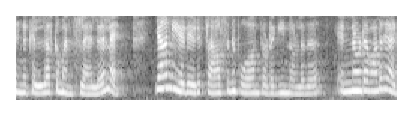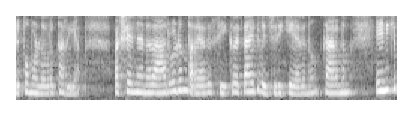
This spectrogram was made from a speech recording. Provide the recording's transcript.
നിങ്ങൾക്ക് എല്ലാവർക്കും മനസ്സിലായല്ലോ അല്ലേ? ഞാൻ ഈയിടെ ഒരു ക്ലാസ്സിന് പോകാൻ തുടങ്ങി എന്നുള്ളത് എന്നോട് വളരെ അടുപ്പമുള്ളവർക്കറിയാം. പക്ഷേ ഞാനത് ആരോടും പറയാതെ സീക്രട്ടായിട്ട് വെച്ചിരിക്കുകയായിരുന്നു. കാരണം എനിക്ക്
